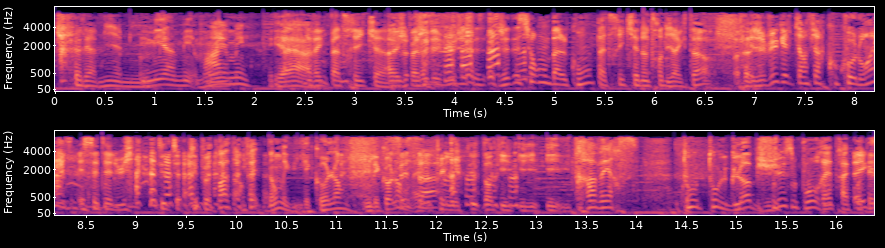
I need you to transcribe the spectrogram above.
Je suis allé à Miami. Miami, Miami, yeah. Avec Patrick. Avec j'étais- sur mon balcon, Patrick est notre directeur, et j'ai vu quelqu'un faire coucou au loin et, et c'était lui. tu, tu- tu peux pas, en fait, non mais il est collant, il est collant. C'est ça. Il fait le- donc il, il- il traverse tout, tout le globe juste pour être à côté de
